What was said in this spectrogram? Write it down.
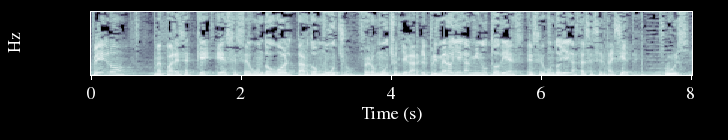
Pero me parece que ese segundo gol tardó mucho, pero mucho en llegar. El primero llega al minuto 10, el segundo llega hasta el 67. Uy, sí.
